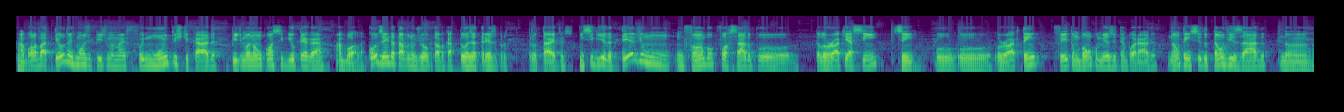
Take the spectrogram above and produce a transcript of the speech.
A bola bateu nas mãos do Pittman, mas foi muito esticada. O Pittman não conseguiu pegar a bola. O Colts ainda estava no jogo, estava 14 a 13 pro, pro Titans. Em seguida, teve um, um fumble forçado por, pelo Rock assim. Sim, o, o, o Rock tem feito um bom começo de temporada, não tem sido tão visado no,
